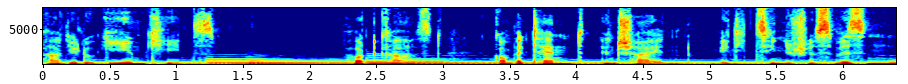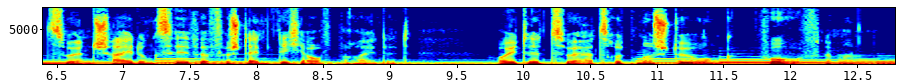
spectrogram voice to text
Kardiologie im Kiez. Podcast Kompetent entscheiden. Medizinisches Wissen zur Entscheidungshilfe verständlich aufbereitet. Heute zur Herzrhythmusstörung Vorhofflimmern.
